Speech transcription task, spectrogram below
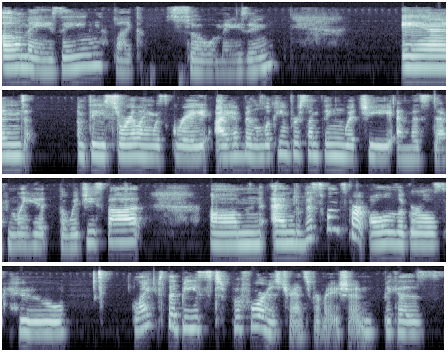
amazing, like so amazing. And the storyline was great. I have been looking for something witchy and this definitely hit the witchy spot. Um, and this one's for all of the girls who liked the Beast before his transformation because,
